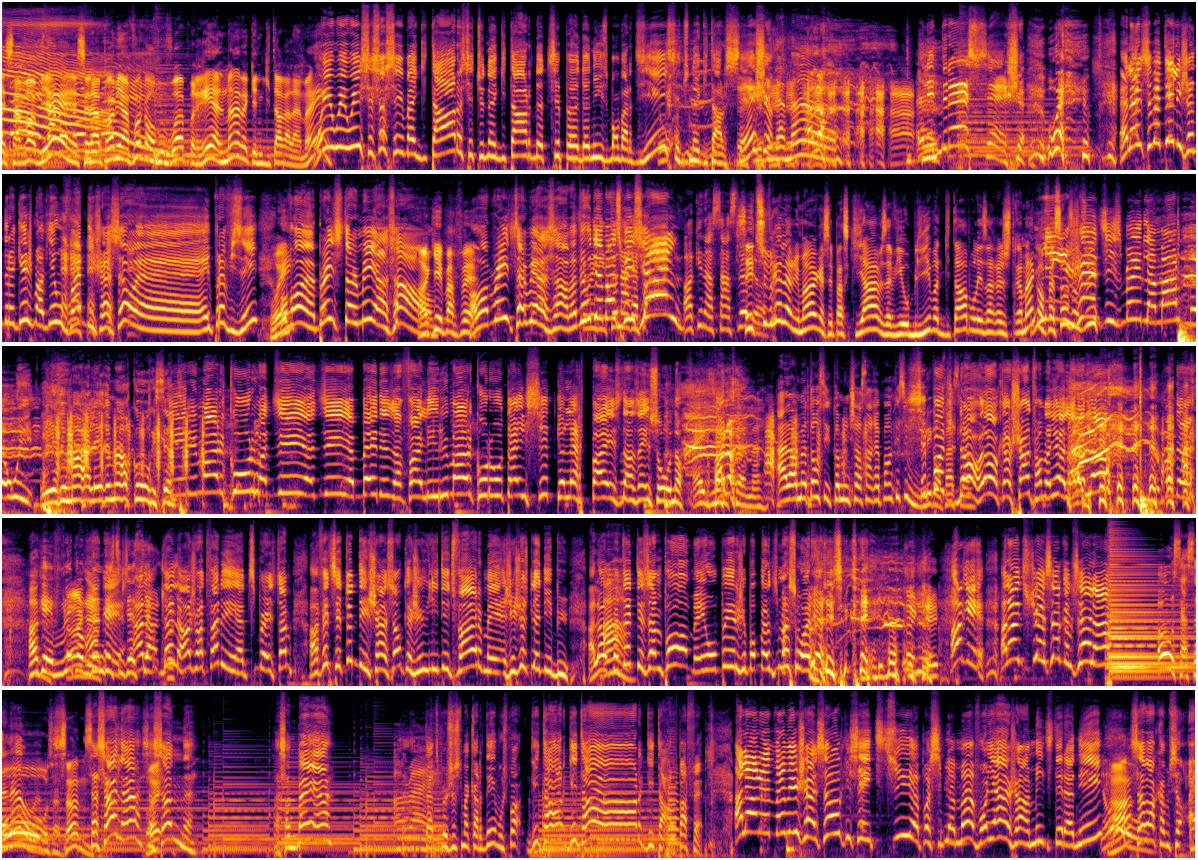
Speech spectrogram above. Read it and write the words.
Hey, ça va bien. C'est la première fois qu'on vous voit réellement avec une guitare à la main. Oui, oui, oui, c'est ça, c'est ma guitare. C'est une guitare de type euh, Denise Bombardier. C'est une guitare sèche. Évidemment. Elle est très sèche. Oui. Alors, ce matin, les jeunes drogués, je m'en viens vous faire des chansons euh, improvisées. Oui. On va euh, brainstormer ensemble. OK, parfait. On va brainstormer ensemble. Avez-vous des les demandes spéciales? OK, dans ce sens-là. C'est-tu vrai la rumeur que c'est parce qu'hier, vous aviez oublié votre guitare pour les enregistrements qu'on fait ça Les gens aujourd'hui? disent bien de la merde, mais oui. Les rumeurs, les rumeurs courent ici. Les rumeurs courent, va dire, va dire, il y a bien des affaires. Les rumeurs courent autant ici que l'herpès dans un sauna. Exactement. Alors, mettons, c'est comme une chanson réponse. Qu'est-ce que vous C'est voulez qu'on fasse? là? Non, non, quand je chante, forme de gueule. Alors là... de- OK, vous voulez qu'on vous donne des suggestions? alors, non, non, je vais te faire des euh, petits brainstorm. En fait, c'est toutes des chansons que j'ai eu l'idée de faire, mais j'ai juste le début. Alors, Ah. peut-être que tu les aimes pas, mais au pire, j'ai pas perdu ma soirée à les écrire. OK. OK, alors une petite chanson comme ça, là. Oh, ça sonne. Oh, ça sonne. Ça sonne, hein? Ça Ouais. sonne. Ça sonne bien, hein? All Attends, right. tu peux juste m'accorder, bouge pas. Guitare, guitare, guitare. Parfait. Alors, la première chanson qui s'intitule euh, possiblement Voyage en Méditerranée. Ça va comme ça.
